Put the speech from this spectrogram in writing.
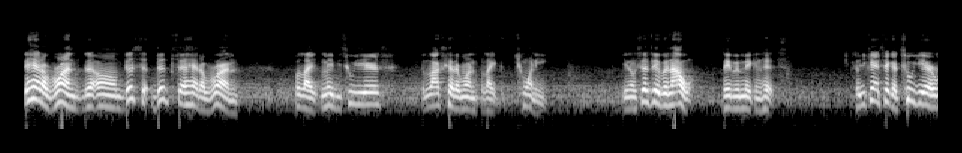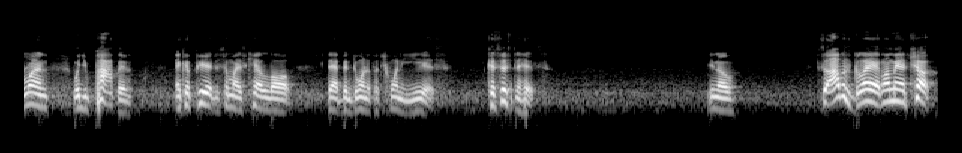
they had a run. The um, this Dipset had a run for like maybe two years. The Lox had a run for like 20. You know, since they've been out, they've been making hits. So you can't take a two-year run when you're popping and compare it to somebody's catalog that been doing it for 20 years. Consistent hits. You know. So I was glad my man Chuck,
